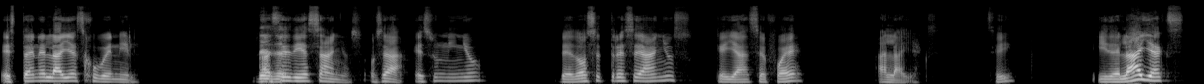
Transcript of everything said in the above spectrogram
está en el Ajax juvenil. Desde- Hace 10 años. O sea, es un niño de 12, 13 años que ya se fue al Ajax. ¿Sí? Y del Ajax,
